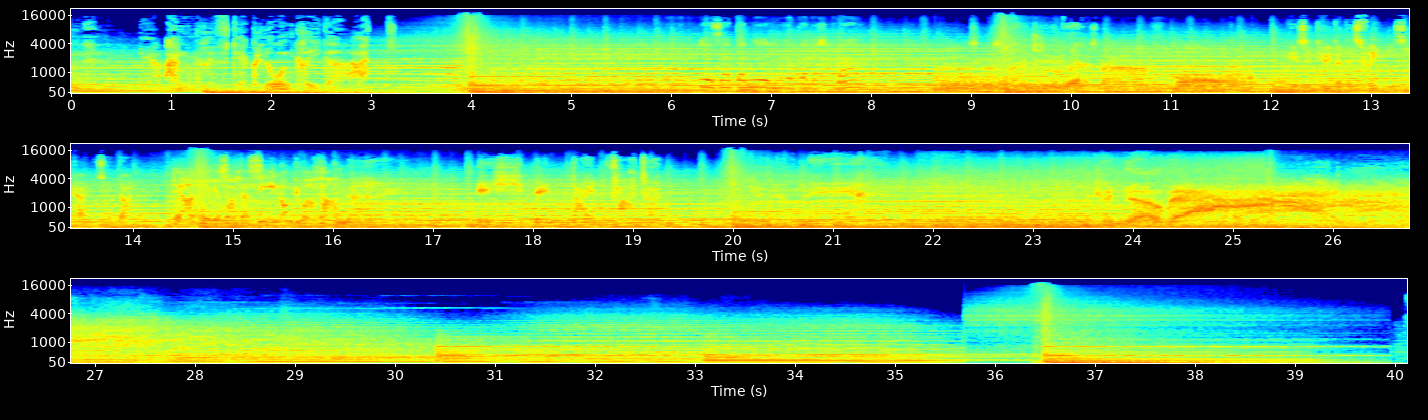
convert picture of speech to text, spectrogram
begonnen. Der Angriff der Klonkrieger hat. Ihr seid Daniel, Ritter, nicht wahr? Wir sind Hüter des Friedens, keine Soldaten. Er hat mir gesagt, dass Sie ihn umgebracht haben. Ich bin dein Vater. Kenobi!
